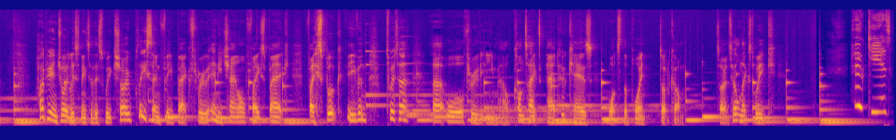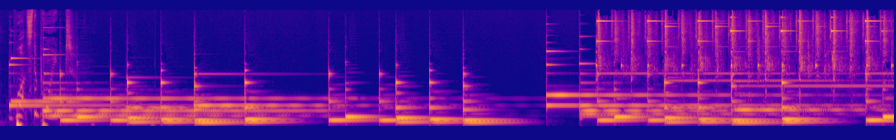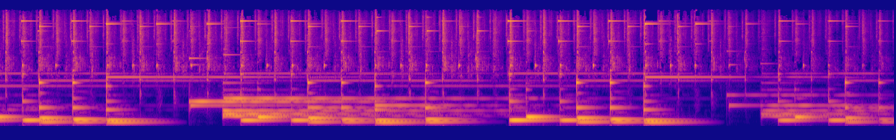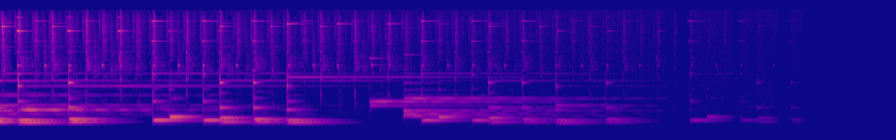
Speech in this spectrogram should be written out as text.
Hope you enjoyed listening to this week's show. Please send feedback through any channel, Facebook, Facebook, even Twitter, uh, or through the email contact at whocareswhatsthepoint.com. So until next week. Who cares? What's the point?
